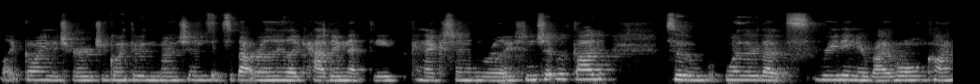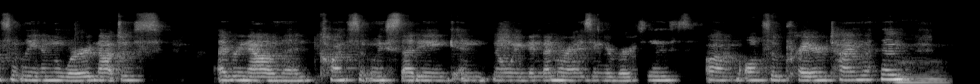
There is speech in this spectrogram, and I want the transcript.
like going to church and going through the motions, it's about really like having that deep connection and relationship with God. So whether that's reading your Bible constantly in the Word, not just every now and then, constantly studying and knowing and memorizing your verses, um, also prayer time with Him Mhm.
